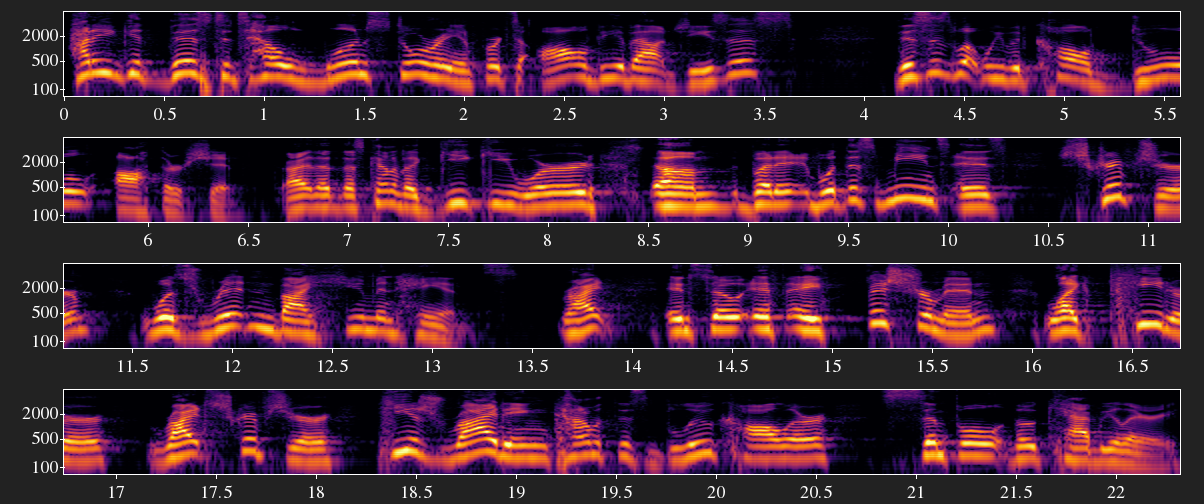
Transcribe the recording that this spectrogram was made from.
How do you get this to tell one story and for it to all be about Jesus? This is what we would call dual authorship, right? That, that's kind of a geeky word. Um, but it, what this means is scripture was written by human hands right? And so if a fisherman like Peter writes scripture, he is writing kind of with this blue collar, simple vocabulary.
